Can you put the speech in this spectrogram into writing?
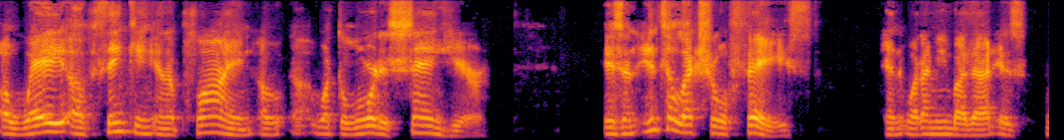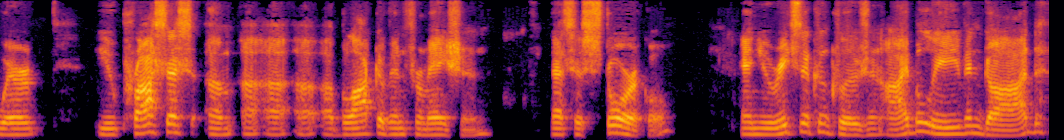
a way of thinking and applying of, uh, what the Lord is saying here is an intellectual faith. And what I mean by that is where you process um, a, a, a block of information that's historical and you reach the conclusion I believe in God.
